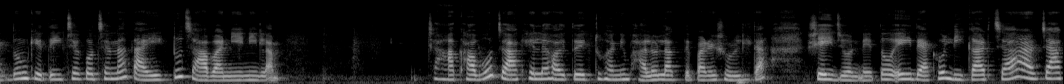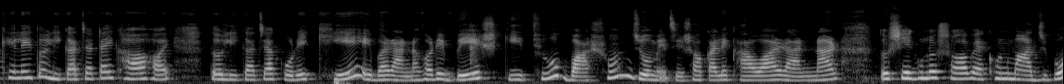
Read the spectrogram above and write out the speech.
একদম খেতে ইচ্ছে করছে না, তাই একটু চা বানিয়ে নিলাম। চা খাব। চা খেলে হয়তো একটুখানি ভালো লাগতে পারে শরীরটা। সেই জন্যে। তো এই দেখো লিকার চা। আর চা খেলেই তো লিকা চাটাই খাওয়া হয়। তো লিকা চা করে খেয়ে এবার রান্নাঘরে বেশ কিছু বাসন জমেছে। সকালে খাওয়া, রান্নার, তো সেগুলো সব এখন মাজবো,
